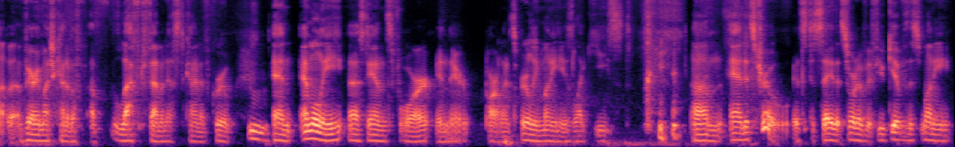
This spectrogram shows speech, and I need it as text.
uh, very much kind of a, a, left feminist kind of group. Mm. And Emily uh, stands for, in their parlance, early money is like yeast. um, and it's true. It's to say that sort of if you give this money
